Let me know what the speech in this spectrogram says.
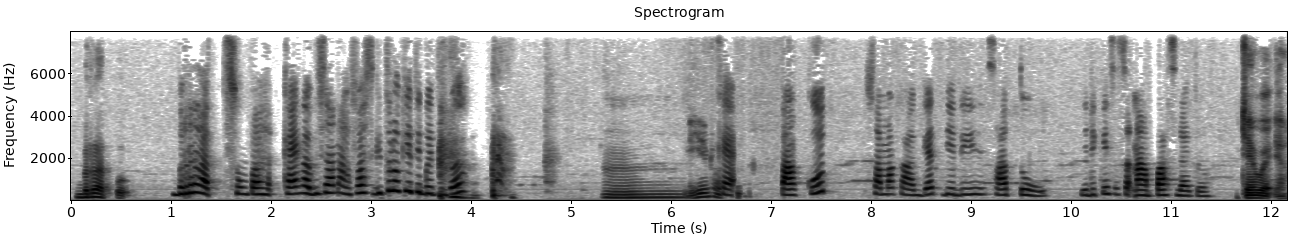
Berat, Bu. Berat, sumpah. Kayak nggak bisa nafas gitu loh, kayak tiba-tiba Hmm. iya kayak takut sama kaget jadi satu. Jadi kayak sesak napas dah tuh. cewek ya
